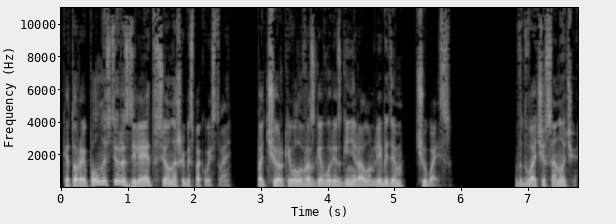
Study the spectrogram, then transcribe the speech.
которая полностью разделяет все наше беспокойство, подчеркивал в разговоре с генералом Лебедем Чубайс. В два часа ночи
